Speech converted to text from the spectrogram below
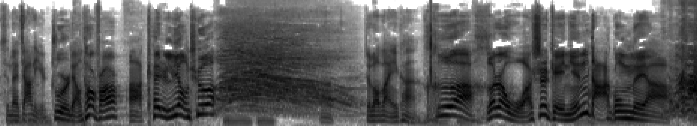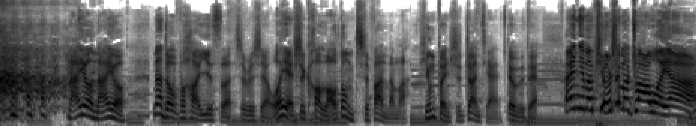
现在家里住着两套房啊，开着辆车。啊，这老板一看，呵，合着我是给您打工的呀？哪有哪有，那多不好意思，是不是？我也是靠劳动吃饭的嘛，凭本事赚钱，对不对？哎，你们凭什么抓我呀？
